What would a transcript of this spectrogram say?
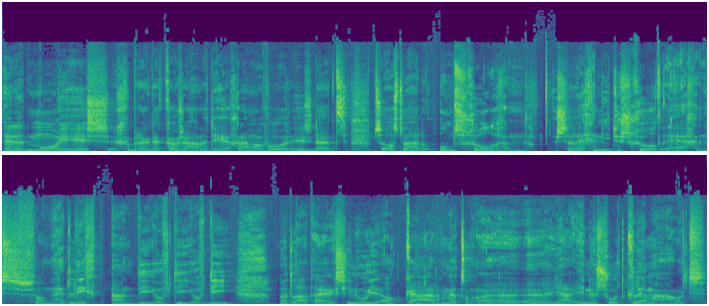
En het mooie is, ik gebruik daar causale diagrammen voor, is dat ze als het ware onschuldigen. Ze leggen niet de schuld ergens van het ligt aan die of die of die. Maar het laat eigenlijk zien hoe je elkaar met, uh, ja, in een soort klem houdt.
